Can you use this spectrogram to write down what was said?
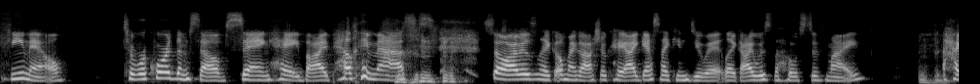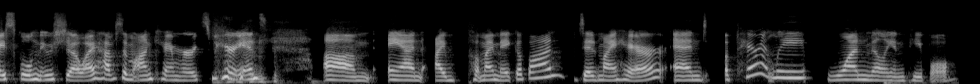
female to record themselves saying hey buy pele masks so i was like oh my gosh okay i guess i can do it like i was the host of my Mhm. high school news show. I have some on camera experience. um, and I put my makeup on, did my hair, and apparently 1 million people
